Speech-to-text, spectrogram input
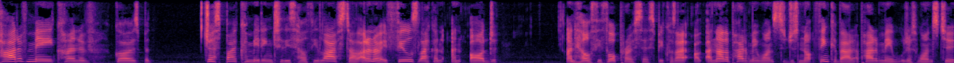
part of me kind of goes, but just by committing to this healthy lifestyle, I don't know, it feels like an, an odd, unhealthy thought process because I another part of me wants to just not think about it. A part of me just wants to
